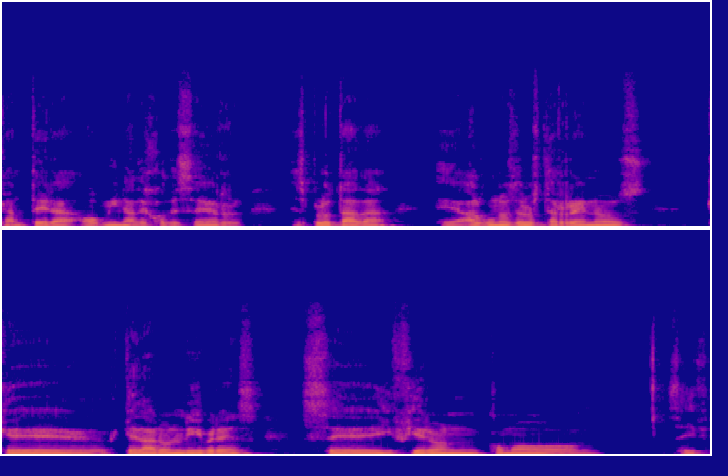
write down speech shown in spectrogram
cantera o mina dejó de ser explotada, eh, algunos de los terrenos que quedaron libres se hicieron como se,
